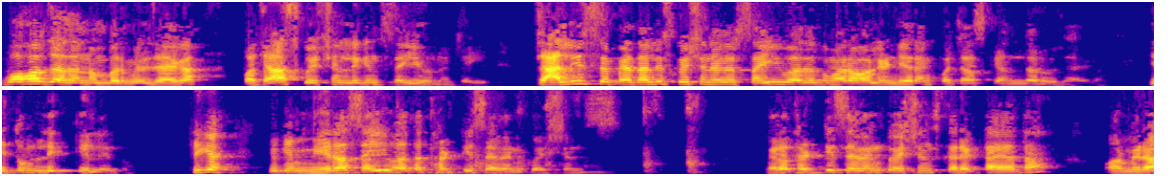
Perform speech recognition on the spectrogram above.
बहुत ज़्यादा नंबर मिल जाएगा। 50 क्वेश्चन लेकिन सही होना चाहिए। चालीस से पैंतालीस क्वेश्चन अगर सही हुआ तो तुम्हारा ऑल इंडिया रैंक पचास के अंदर हो जाएगा। ये तुम लिख के ले लो। ठीक है? क्योंकि मेरा सही हुआ था थर्टी सेवन क्वेश्चन मेरा थर्टी सेवन क्वेश्चन करेक्ट आया था और मेरा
